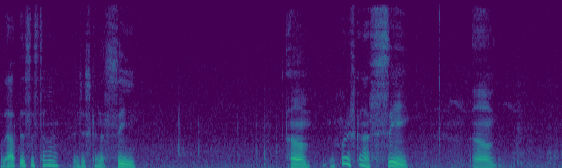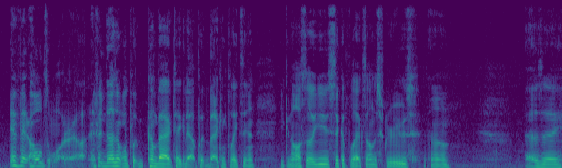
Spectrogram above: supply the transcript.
without this this time, and just kind of see. Um, we're just going to see um, if it holds the water out. If it doesn't, we'll put come back, take it out, put backing plates in. You can also use Sikaflex on the screws um, as a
